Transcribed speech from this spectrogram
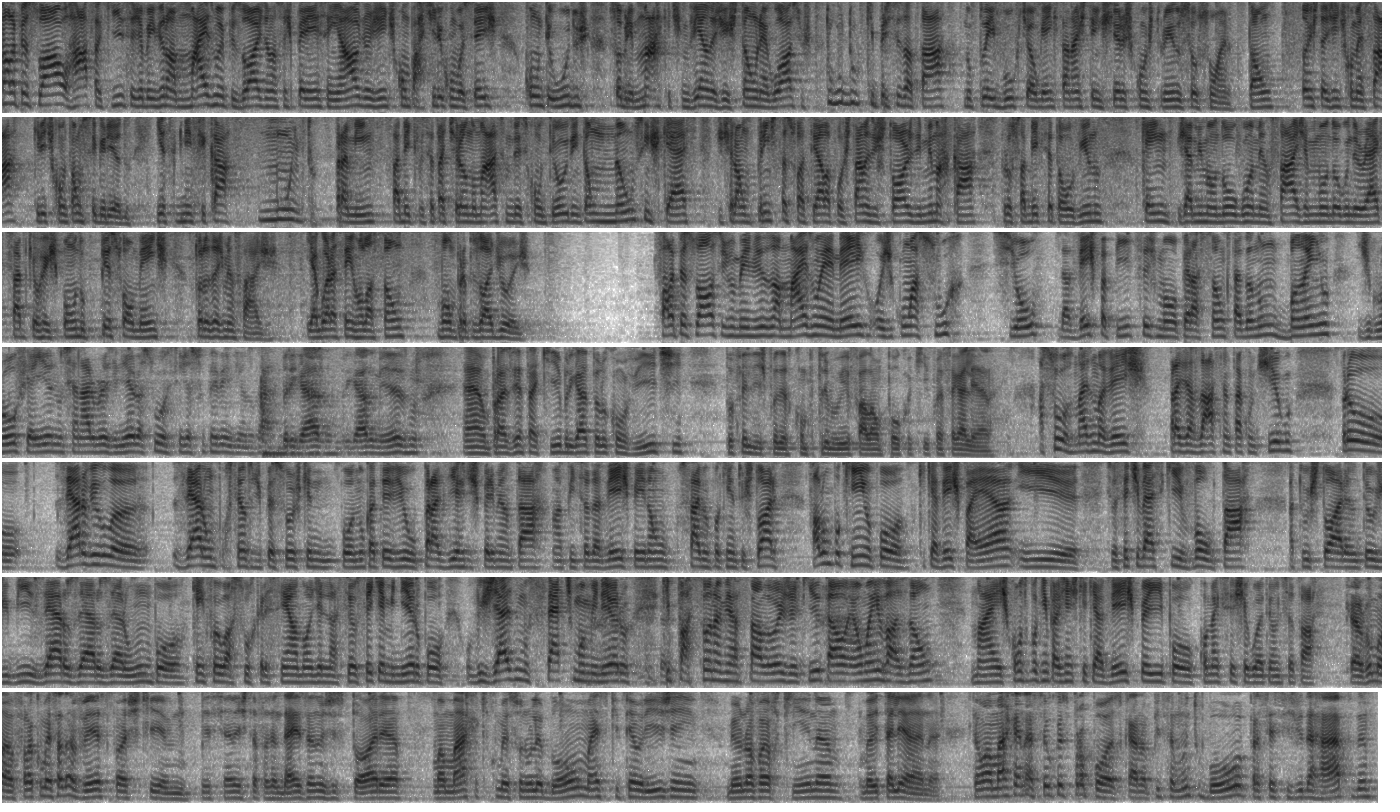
Fala pessoal, Rafa aqui, seja bem-vindo a mais um episódio da nossa experiência em áudio. A gente compartilha com vocês conteúdos sobre marketing, venda, gestão, negócios, tudo que precisa estar no playbook de alguém que está nas trincheiras construindo o seu sonho. Então, antes da gente começar, queria te contar um segredo. Ia significar muito para mim saber que você está tirando o máximo desse conteúdo, então não se esquece de tirar um print da sua tela, postar nas stories e me marcar para eu saber que você está ouvindo. Quem já me mandou alguma mensagem, já me mandou algum direct, sabe que eu respondo pessoalmente todas as mensagens. E agora, sem enrolação, vamos para o episódio de hoje. Fala pessoal, sejam bem-vindos a mais um EMA, hoje com a Sur, CEO da Vespa Pizzas, uma operação que está dando um banho de growth aí no cenário brasileiro. Assur, seja super bem-vindo, cara. Obrigado, obrigado mesmo. É um prazer estar aqui, obrigado pelo convite. Estou feliz de poder contribuir e falar um pouco aqui com essa galera. Assur, mais uma vez, prazerzaço sentar contigo. Pro 0,01% de pessoas que pô, nunca teve o prazer de experimentar uma pizza da Vespa e não sabe um pouquinho a tua história, fala um pouquinho, pô, o que a Vespa é e se você tivesse que voltar a tua história no teu gibi 0001, pô, quem foi o Assur crescendo, onde ele nasceu. Eu sei que é mineiro, pô, o 27 mineiro que passou na minha sala hoje aqui e tal. É uma invasão, mas conta um pouquinho pra gente o que é a Vespa e, pô, como é que você chegou até onde você tá. Cara, vamos lá, vou falar começar da Vespa. Acho que esse ano a gente está fazendo 10 anos de história. Uma marca que começou no Leblon, mas que tem origem meio nova-iorquina, meio italiana. Então a marca nasceu com esse propósito, cara, uma pizza muito boa para ser servida rápida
